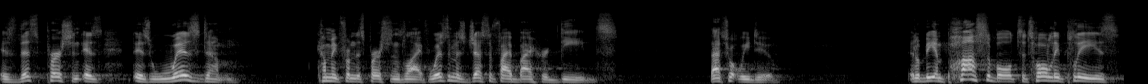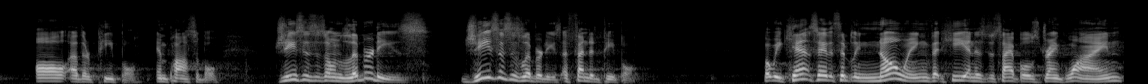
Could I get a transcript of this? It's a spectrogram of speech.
is this person is is wisdom coming from this person's life? Wisdom is justified by her deeds. That's what we do. It'll be impossible to totally please all other people. Impossible. Jesus' own liberties jesus' liberties offended people but we can't say that simply knowing that he and his disciples drank wine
